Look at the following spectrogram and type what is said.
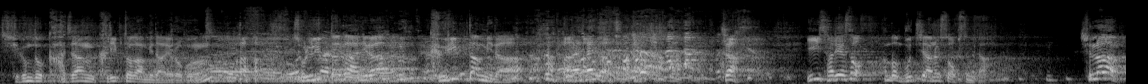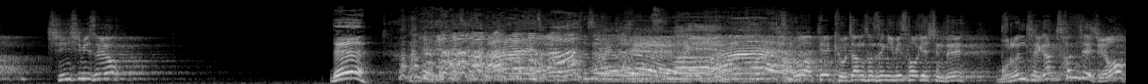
지금도 가장 그립다고 합니다, 여러분. 졸립다가 아니라 그립답니다. 자, 이 자리에서 한번 묻지 않을 수 없습니다. 신랑, 진심이세요? 네. 바로 앞에 교장 선생님이 서 계신데 물은 제가 천재죠.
